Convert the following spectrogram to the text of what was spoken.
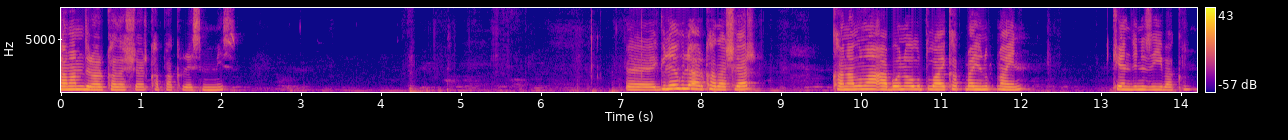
Tamamdır arkadaşlar kapak resmimiz. Ee, güle güle arkadaşlar. Kanalıma abone olup like atmayı unutmayın. Kendinize iyi bakın.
